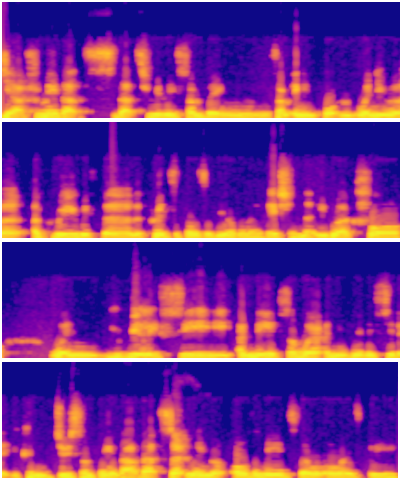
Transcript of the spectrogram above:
yeah, for me, that's that's really something something important. When you uh, agree with the, the principles of the organization that you work for, when you really see a need somewhere and you really see that you can do something about that. Certainly not all the needs. There will always be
